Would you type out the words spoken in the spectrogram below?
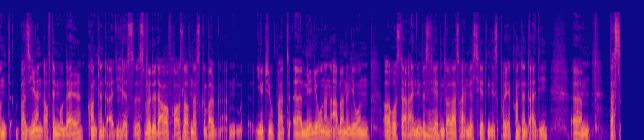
und basierend auf dem Modell Content ID. Mhm. Das, das würde darauf rauslaufen, dass weil ähm, YouTube hat äh, Millionen, aber Millionen Euros da rein investiert mhm. und Dollars rein investiert in dieses Projekt Content ID. Ähm, das,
